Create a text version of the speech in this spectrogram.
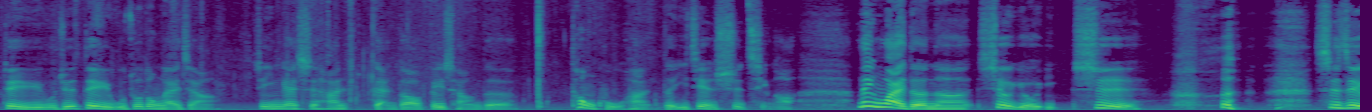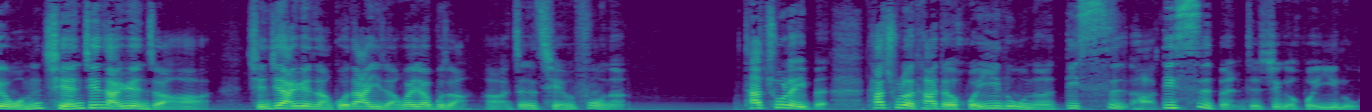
对于我觉得对于吴作栋来讲，这应该是他感到非常的痛苦哈的一件事情啊。另外的呢，就有一是 是这个我们前监察院长啊，前监察院长、国大议长、外交部长啊，这个前副呢。他出了一本，他出了他的回忆录呢，第四哈第四本的这个回忆录，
